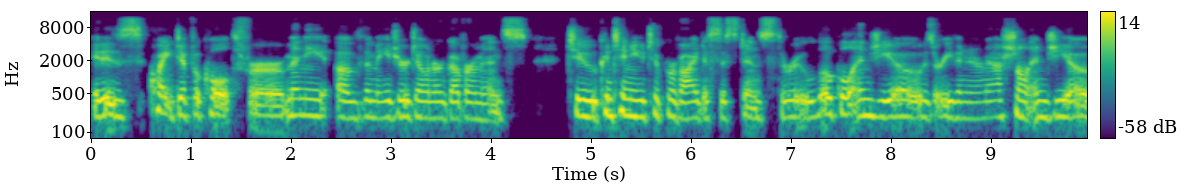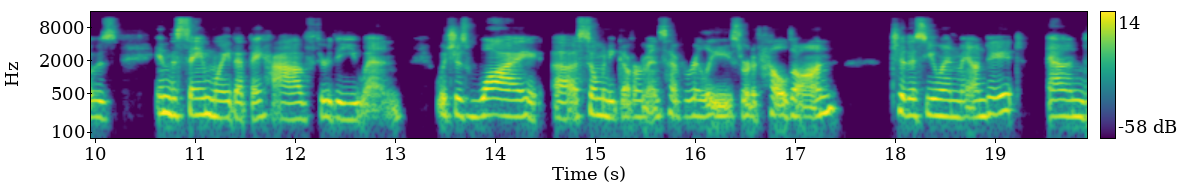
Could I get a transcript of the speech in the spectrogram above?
It is quite difficult for many of the major donor governments to continue to provide assistance through local NGOs or even international NGOs in the same way that they have through the UN, which is why uh, so many governments have really sort of held on to this UN mandate. And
